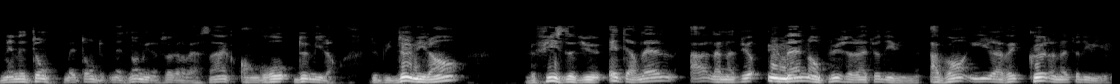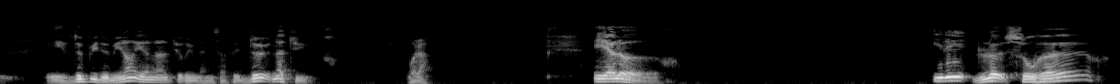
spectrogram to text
Mais mettons, mettons maintenant 1985, en gros 2000 ans. Depuis 2000 ans, le Fils de Dieu éternel a la nature humaine en plus de la nature divine. Avant, il avait que la nature divine. Et depuis 2000 ans, il a la nature humaine. Ça fait deux natures. Voilà. Et alors, il est le sauveur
